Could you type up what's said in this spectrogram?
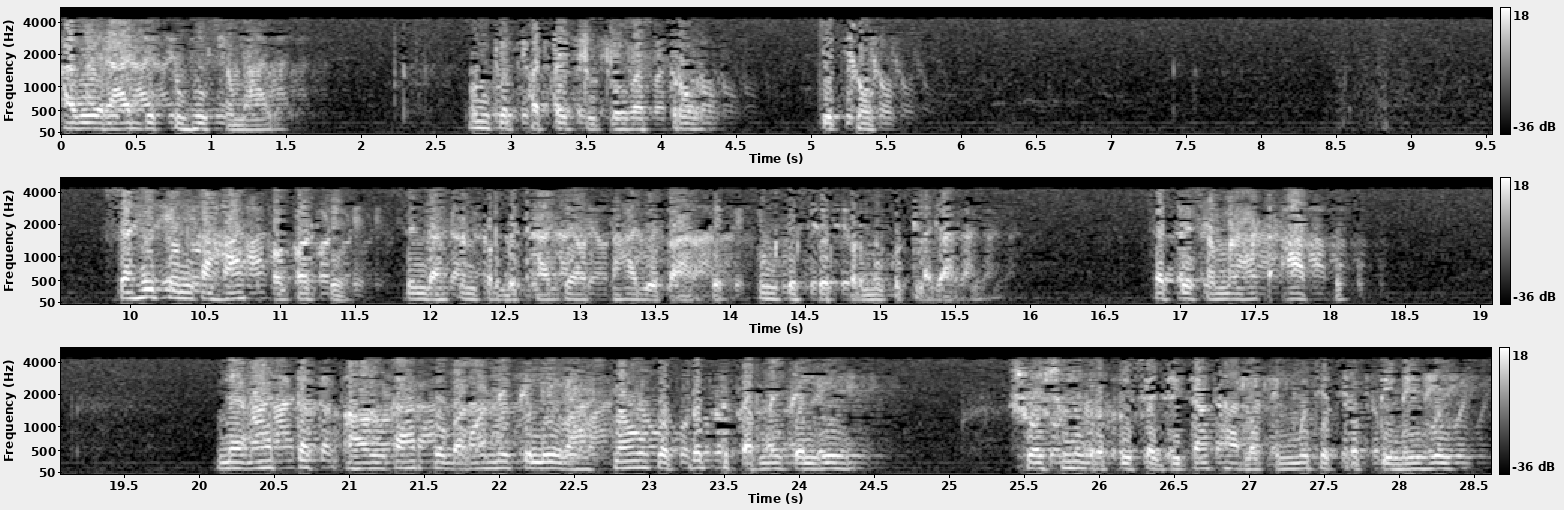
अब ये राज्य तू ही संभाल। उनके फटे टूटे वस्त्रों, चिट्ठों। सहित उनका हाथ पकड़ के सिंहासन पर बिठा दिया और ताज उतार के उनके सिर पर मुकुट लगा दिया। सत्य सम्राट आपको। मैं आज तक अहंकार को बढ़ाने के लिए, वासनाओं को तृप्त करने के लिए शोषण वृत्ति से जीता था, लेकिन मुझे तृप्ति नहीं हुई।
